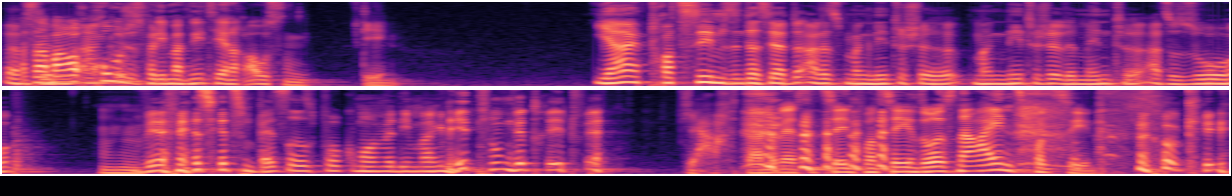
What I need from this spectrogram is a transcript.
Äh, Mhm. Was für aber auch Angriff. komisch ist, weil die Magnete ja nach außen gehen. Ja, trotzdem sind das ja alles magnetische, magnetische Elemente. Also so Mhm. wäre es jetzt ein besseres Pokémon, wenn die Magneten umgedreht wären. Ja, dann wäre es eine 10 von 10. So ist eine 1 von 10. okay.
